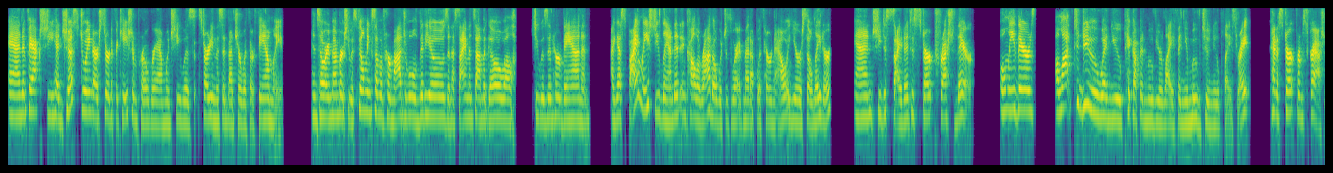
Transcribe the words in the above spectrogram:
And in fact, she had just joined our certification program when she was starting this adventure with her family. And so I remember she was filming some of her module videos and assignments on the go while she was in her van. And I guess finally she landed in Colorado, which is where I've met up with her now a year or so later and she decided to start fresh there. Only there's a lot to do when you pick up and move your life and you move to a new place, right? kind of start from scratch,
